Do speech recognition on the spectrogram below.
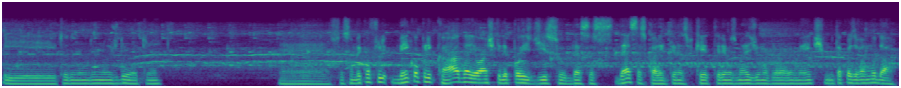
e todo mundo um longe do outro, né? É, situação bem, bem complicada eu acho que depois disso, dessas, dessas quarentenas, porque teremos mais de uma provavelmente, muita coisa vai mudar.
